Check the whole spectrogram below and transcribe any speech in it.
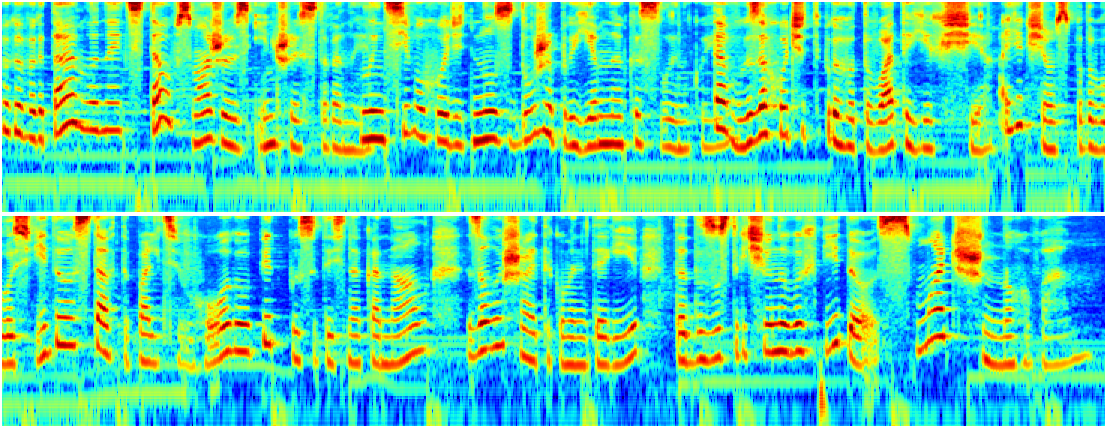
Перевертаю млинець та обсмажую з іншої сторони. Млинці виходять ну з дуже приємною кислинкою. Та ви захочете приготувати їх ще. А якщо вам сподобалось відео, ставте пальці вгору, підписуйтесь на канал, залишайте коментарі та до зустрічі у нових відео. Смачного вам!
